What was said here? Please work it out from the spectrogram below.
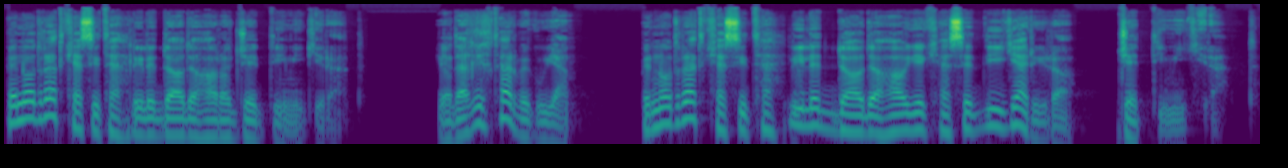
به ندرت کسی تحلیل داده ها را جدی می گیرد. یا دقیق تر بگویم، به ندرت کسی تحلیل داده های کس دیگری را جدی می گیرد.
